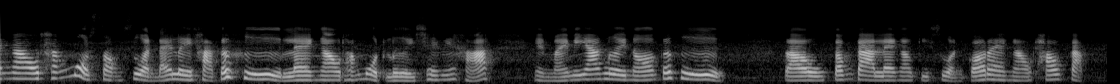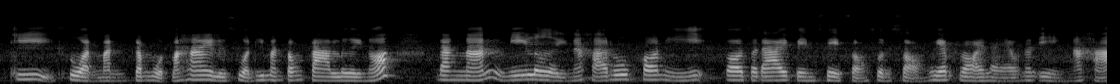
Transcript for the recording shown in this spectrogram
งเงาทั้งหมดสองส่วนได้เลยค่ะ ก็คือแรงเงาทั้งหมดเลยใช่ไหมคะ เห็นไหมไม่ยากเลยเนาะ ก็คือ เราต้องการแรงเงากี่ส่วนก็แรงเงาเท่ากับที่ส่วนมันกำหนดมาให้ หรือส่วนที่มันต้องการเลยเนาะ ดังนั้นนี่เลยนะคะ รูปข้อนี้ก็จะได้เป็นเศษ2ส่วน2 เรียบร้อยแล้วนั่นเองนะคะ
